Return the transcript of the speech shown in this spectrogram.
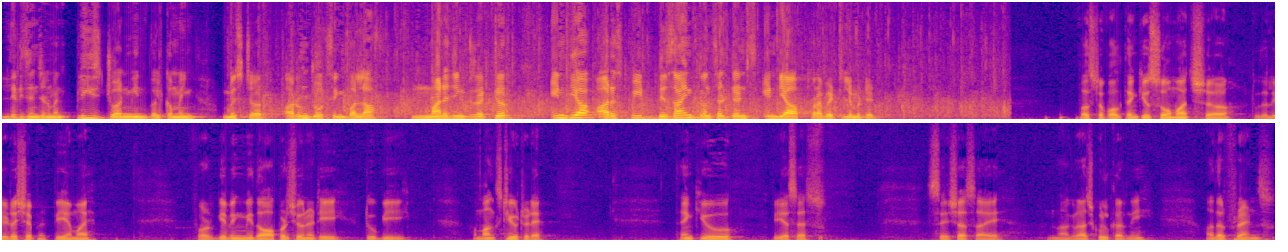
Ladies and gentlemen, please join me in welcoming Mr. Arunjot Singh Bhalla, Managing Director, India RSP Design Consultants India Private Limited. First of all, thank you so much uh, to the leadership at PMI for giving me the opportunity to be amongst you today. Thank you, PSS, Sesha Sai, Nagaraj Kulkarni, other friends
